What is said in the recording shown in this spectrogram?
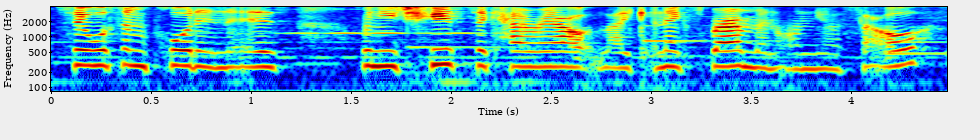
So what's important is when you choose to carry out like an experiment on yourself,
